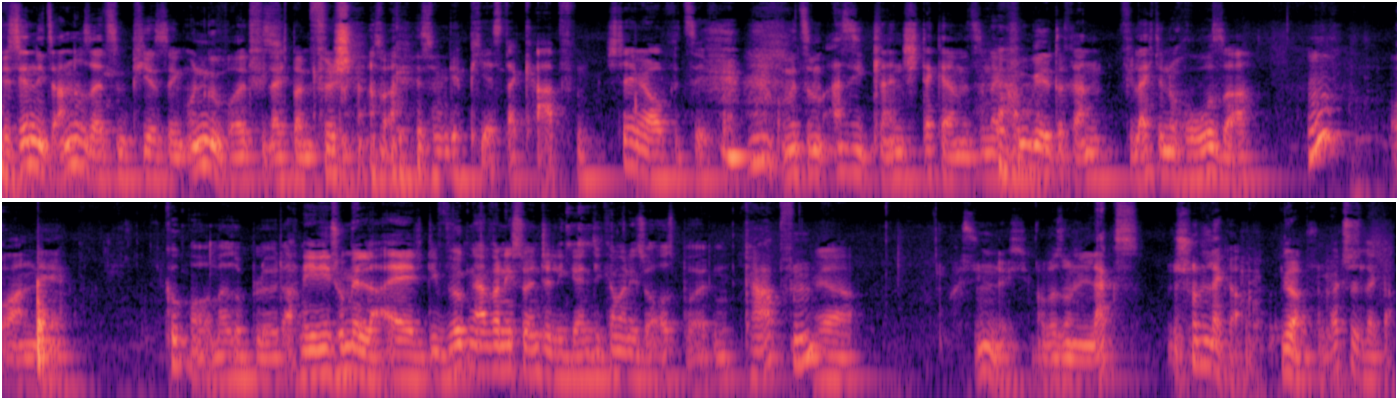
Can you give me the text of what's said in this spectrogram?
Ist ja nichts anderes als ein Piercing. Ungewollt vielleicht beim Fisch, aber so ein gepierster Karpfen. Stell mir auch witzig vor. und mit so einem assi kleinen Stecker, mit so einer Kugel dran. Vielleicht in rosa. Oh, nee. Gucken auch immer so blöd. Ach nee, die tun mir leid. Die wirken einfach nicht so intelligent, die kann man nicht so ausbeuten. Karpfen? Ja. Weiß ich nicht. Aber so ein Lachs ist schon lecker. Ja, Lachs ist lecker.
